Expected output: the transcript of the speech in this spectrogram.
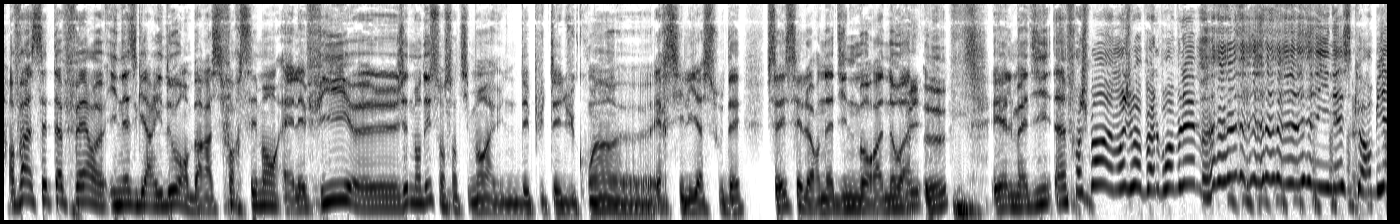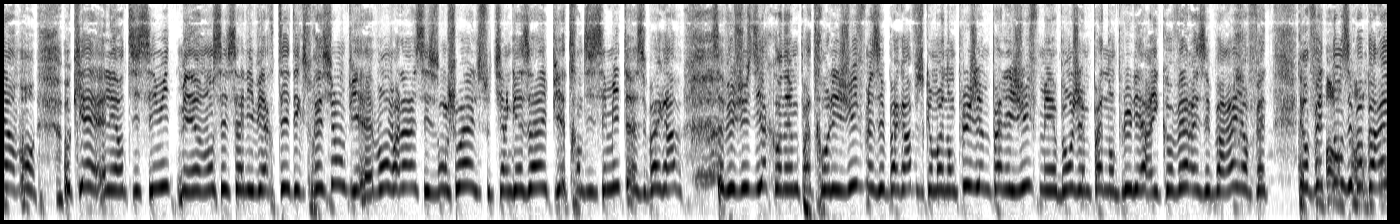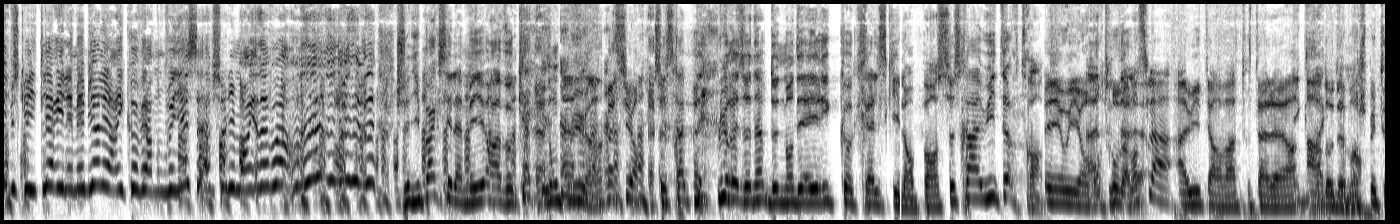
Enfin, cette affaire, euh, Inès Garrido embarrasse forcément LFI. Euh, J'ai demandé son sentiment à une députée du coin, euh, Ercilia Soudet. Vous savez, c'est leur Nadine Morano à Oui. eux. Et elle m'a dit, Euh, franchement, moi je vois pas le problème. Inès Corbière, bon, ok, elle est antisémite, mais bon, c'est sa liberté d'expression. Puis euh, bon, voilà, c'est son choix. Elle soutient Gaza et puis être antisémite, c'est pas grave. Ça veut juste dire qu'on aime pas trop les juifs, mais c'est pas grave parce que moi non plus j'aime pas les juifs, mais bon, j'aime pas non plus les haricots verts et c'est pareil en fait. Et en fait, non, c'est pas pareil puisque Hitler il aimait bien les haricots verts. Donc vous voyez, ça a absolument rien à voir. Je dis pas que c'est la meilleure avocate non plus. Hein. Pas sûr. Ce serait peut-être plus raisonnable de demander à Eric Coquerel ce qu'il en pense. Ce sera à 8h30. Et oui, on À vous tout retrouve à avant l'heure. cela à 8h20 tout à l'heure. Arnaud de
